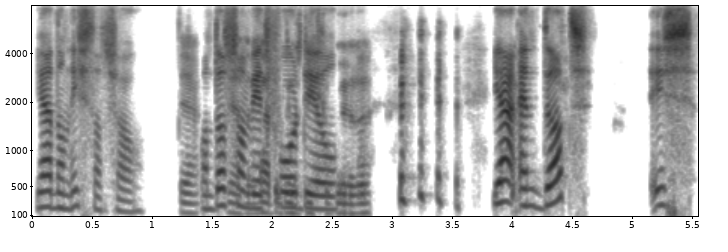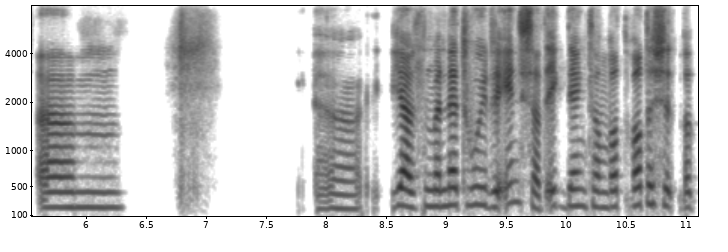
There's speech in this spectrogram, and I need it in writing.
Ja, dan is dat zo. ja. Want dat is ja, dan weer het dus voordeel. Ja, en dat is. ehm, eh, ja, het is maar net hoe je erin staat. Ik denk dan, wat, wat is, het, wat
